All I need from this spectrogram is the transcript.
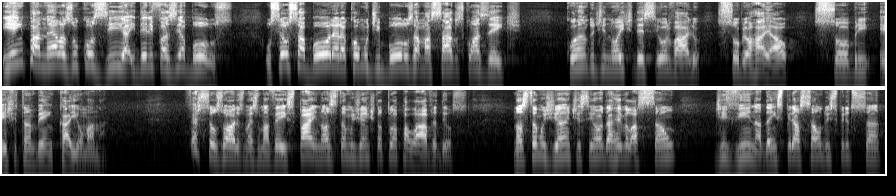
e em panelas o cozia e dele fazia bolos. O seu sabor era como de bolos amassados com azeite. Quando de noite descia orvalho sobre o arraial, sobre este também caiu maná. Feche seus olhos mais uma vez, Pai. Nós estamos diante da tua palavra, Deus. Nós estamos diante, Senhor, da revelação divina, da inspiração do Espírito Santo.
